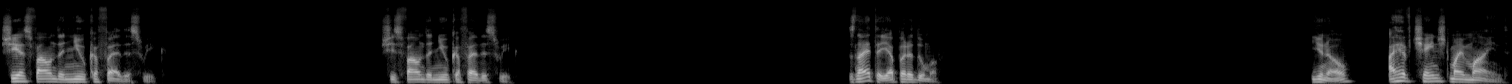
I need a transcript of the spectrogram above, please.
She has found a new cafe this week. She's found a new cafe this week. Знаєте, я передумав. You know, I have changed my mind.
